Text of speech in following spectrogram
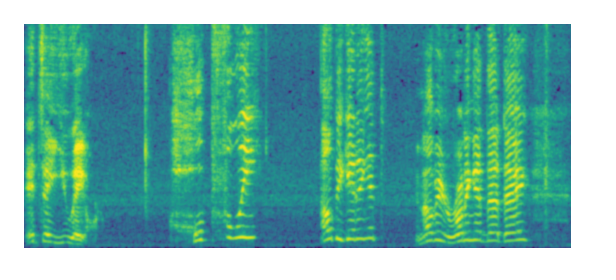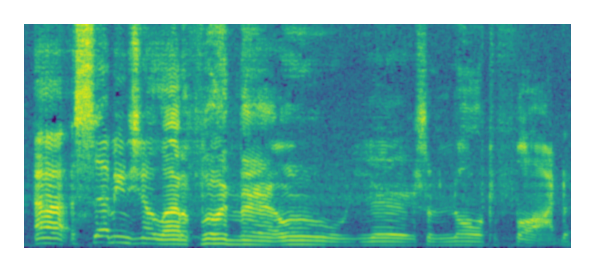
It's a UAR. Hopefully, I'll be getting it, and I'll be running it that day. Uh, so that means, you know, a lot of fun there. Oh, yes, a lot of fun.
